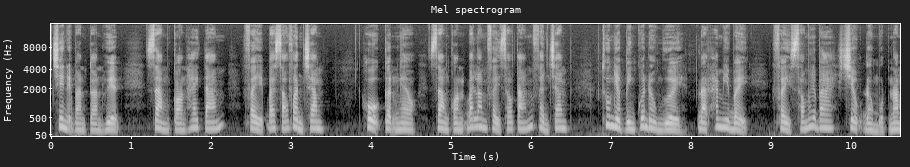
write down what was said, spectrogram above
trên địa bàn toàn huyện giảm còn 28,36%, hộ cận nghèo giảm còn 35,68%, thu nhập bình quân đầu người đạt 27,63 triệu đồng một năm.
